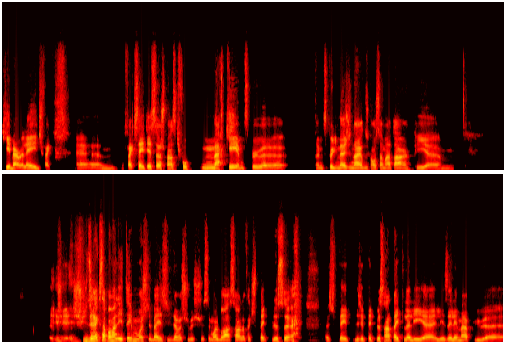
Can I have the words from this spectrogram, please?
qui est barrel age. Fait, fait, que ça a été ça. Je pense qu'il faut marquer un petit peu un petit peu l'imaginaire du consommateur. Puis je, dirais que ça a pas mal été. Moi, je, ben, évidemment, c'est moi le brasseur, là, fait que je suis peut-être plus. Euh, j'ai peut-être plus en tête là, les, euh, les, éléments plus. Euh,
